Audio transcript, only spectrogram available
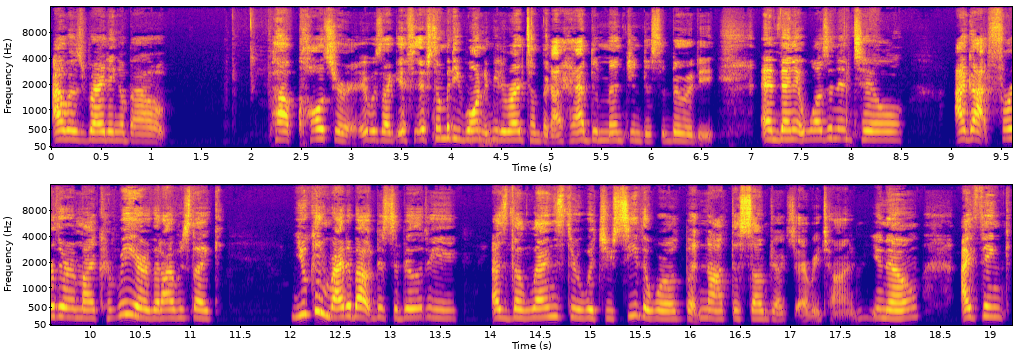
I was writing about pop culture, it was like if, if somebody wanted me to write something, I had to mention disability. And then it wasn't until I got further in my career that I was like, you can write about disability as the lens through which you see the world, but not the subject every time, you know? I think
